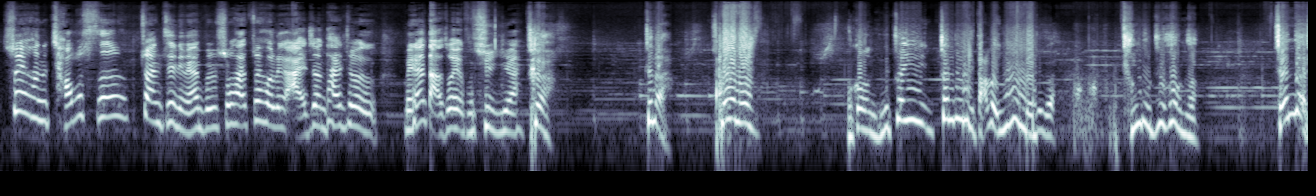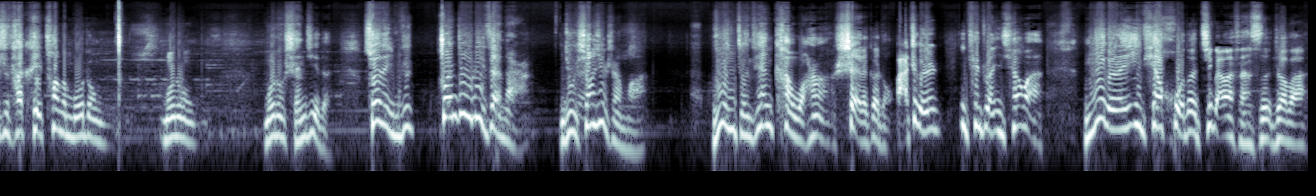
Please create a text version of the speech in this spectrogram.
所以很乔布斯传记里面不是说他最后那个癌症，他就每天打坐也不去医院。这真的，所以呢，我告诉你，你的专一专注力达到一定的这个程度之后呢，真的是他可以创造某种某种某种神迹的。所以呢，你的专注力在哪儿，你就相信什么。如果你整天看网上晒的各种啊，这个人一天赚一千万，那个人一天获得几百万粉丝，知道吧？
